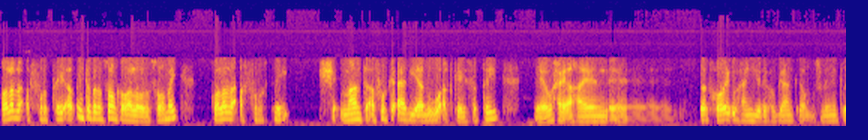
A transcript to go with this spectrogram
Qolada afurtay inta badan soonka waa la wada soomay. Qolada afurtay maanta afurka aada iyo aada ugu adkaysatay. Waxay ahaayeen dad horay u han jiray hogaanka muslimiinta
